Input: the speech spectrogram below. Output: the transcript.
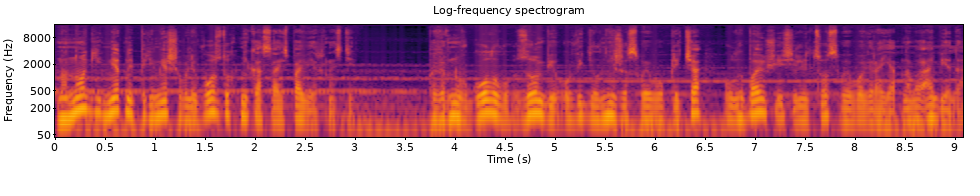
но ноги мерно перемешивали воздух, не касаясь поверхности. Повернув голову, зомби увидел ниже своего плеча улыбающееся лицо своего вероятного обеда.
